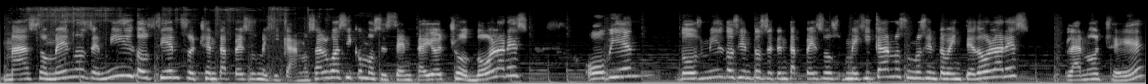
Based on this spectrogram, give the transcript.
más o menos de 1.280 pesos mexicanos, algo así como 68 dólares, o bien 2.270 pesos mexicanos, unos 120 dólares la noche, ¿eh?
